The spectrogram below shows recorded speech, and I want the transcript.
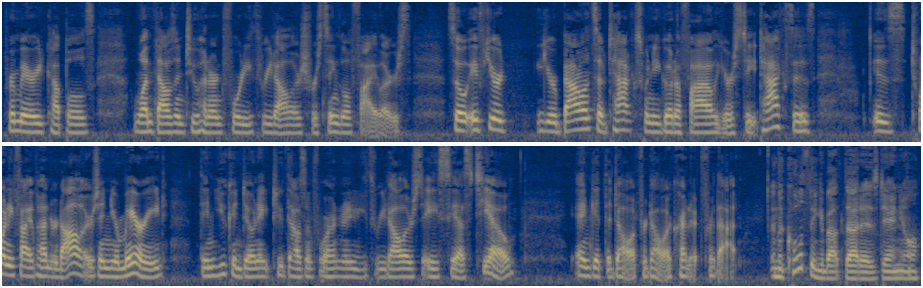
for married couples, $1,243 for single filers. So if your your balance of tax when you go to file your state taxes is $2,500 and you're married, then you can donate $2,483 to ACSTO and get the dollar for dollar credit for that. And the cool thing about that is, Daniel,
